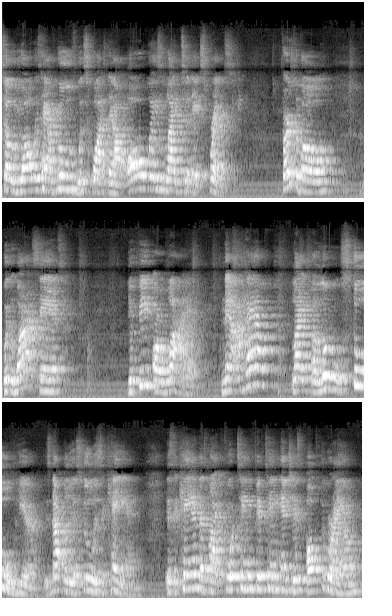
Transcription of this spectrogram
so you always have rules with squats that I always like to express. First of all, with the wide stance, your feet are wide. Now, I have like a little stool here. It's not really a stool, it's a can. It's a can that's like 14, 15 inches off the ground.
